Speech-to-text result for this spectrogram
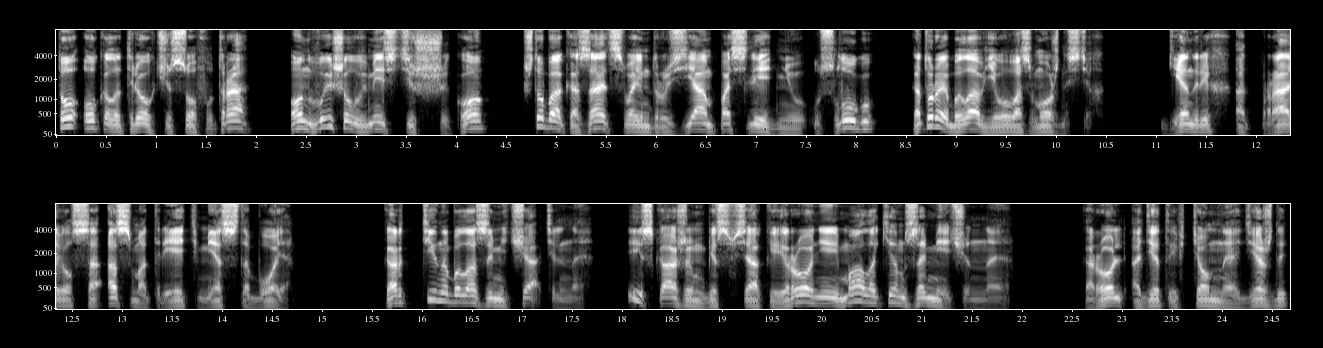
то около трех часов утра он вышел вместе с Шико, чтобы оказать своим друзьям последнюю услугу которая была в его возможностях. Генрих отправился осмотреть место боя. Картина была замечательная и, скажем, без всякой иронии, мало кем замеченная. Король, одетый в темные одежды,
